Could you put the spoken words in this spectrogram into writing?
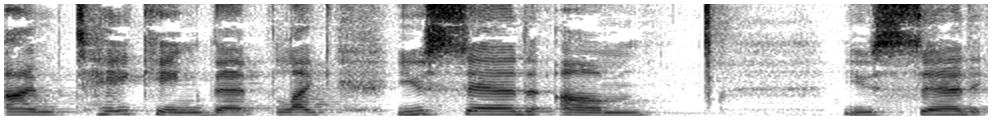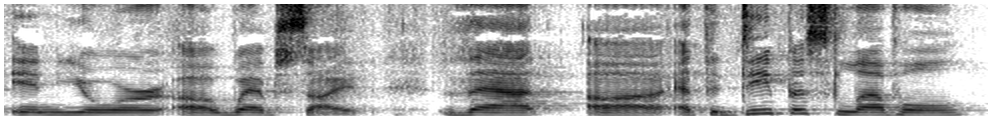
I'm taking that, like you said, um, you said in your uh, website that uh, at the deepest level,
